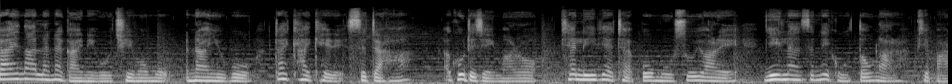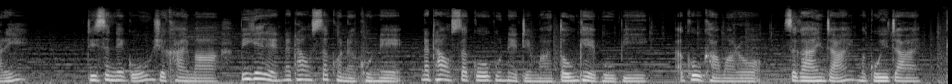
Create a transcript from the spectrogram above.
တိုင်းသားလက်နက်ကိုင်းတွေကိုခြေမုံမှုအနာယူဖို့တိုက်ခိုက်ခဲ့တဲ့စစ်တပ်ဟာအခုတစ်ချိန်မှာတော့ဖြက်လေးဖြက်ထက်ပိုမိုဆိုးရွားတဲ့မြေလံစနစ်ကိုသုံးလာတာဖြစ်ပါတယ်။ဒီစနစ်ကိုရခိုင်မှာပြီးခဲ့တဲ့2018ခုနှစ်2019ခုနှစ်တင်မှာသုံးခဲ့ဘူးပြီးအခုခါမှာတော့စကိုင်းတိုင်းမကွေးတိုင်းက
